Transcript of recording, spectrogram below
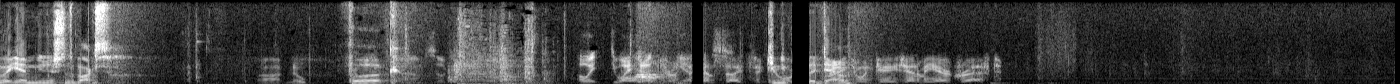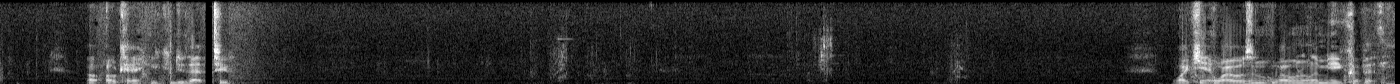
Anybody get a munitions box? Uh, nope. Fuck. I'm still good. Oh wait, do I have one? Yeah. SAM site secure. Can you put it down? To engage enemy aircraft. Oh, okay. You can do that too. Why can't? Why wasn't? Why won't it let me equip it? I don't know.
